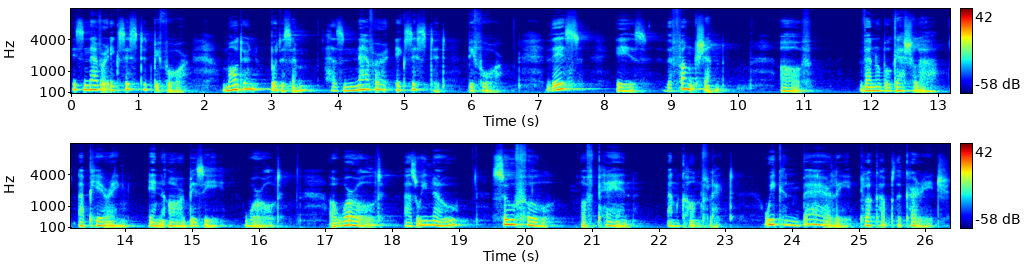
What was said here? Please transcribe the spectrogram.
It's never existed before. Modern Buddhism has never existed before. This is the function of Venerable Geshe-la appearing in our busy world. A world, as we know, so full of pain and conflict. We can barely pluck up the courage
